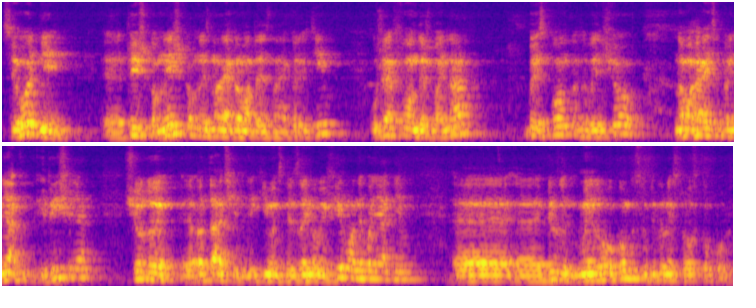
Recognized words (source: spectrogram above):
Сьогодні е, тишком-нишком, не знає громада, не знає колектив, уже фонд держмайна без конкурсу, без нічого намагається прийняти рішення щодо е, отдачі якимось незнайомим фірмам непонятним е, майнового комплексу Білородністровського порту.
